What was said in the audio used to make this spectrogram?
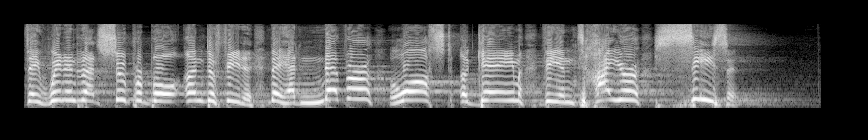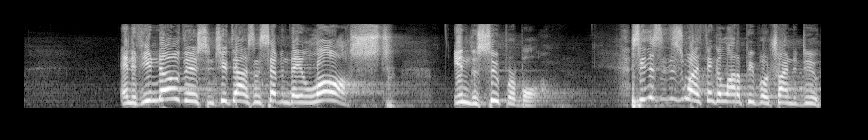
they went into that super bowl undefeated. They had never lost a game the entire season. And if you know this in 2007 they lost in the super bowl See, this, this is what I think a lot of people are trying to do,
